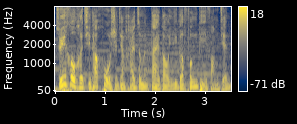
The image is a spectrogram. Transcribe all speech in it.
随后和其他护士将孩子们带到一个封闭房间。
